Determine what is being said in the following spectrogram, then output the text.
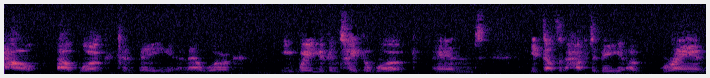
our our work can be, and our work where you can take a work and it doesn't have to be a grand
